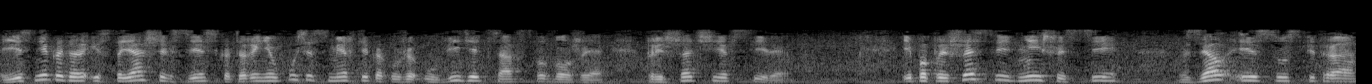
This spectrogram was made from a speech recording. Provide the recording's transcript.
есть некоторые из стоящих здесь, которые не укусят смерти, как уже увидеть Царство Божие, пришедшее в силе. И по пришествии дней шести взял Иисус Петра,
